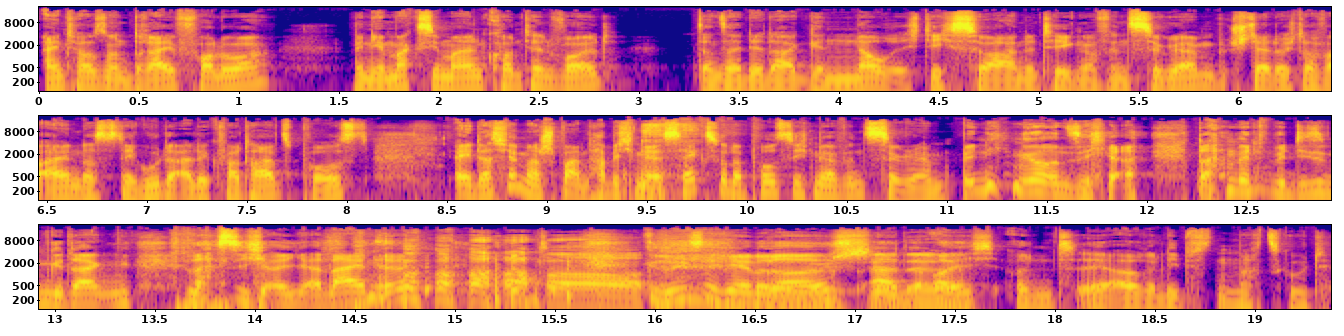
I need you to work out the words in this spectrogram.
1003 Follower. Wenn ihr maximalen Content wollt, dann seid ihr da genau richtig. Sir Arne Tegen auf Instagram. Stellt euch darauf ein, das ist der gute alte Quartalspost. Ey, das wäre mal spannend. Habe ich mehr Sex oder poste ich mehr auf Instagram? Bin ich mir unsicher. Damit mit diesem Gedanken lasse ich euch alleine. Grüße gehen Oh, raus shit, an Alter. euch und äh, eure Liebsten. Macht's gut.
